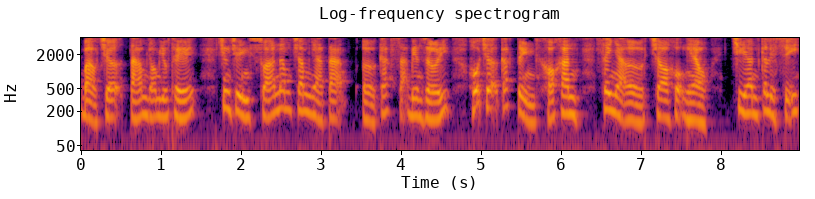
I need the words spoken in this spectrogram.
bảo trợ 8 nhóm yếu thế, chương trình xóa 500 nhà tạm ở các xã biên giới, hỗ trợ các tỉnh khó khăn, xây nhà ở cho hộ nghèo, tri ân các liệt sĩ.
